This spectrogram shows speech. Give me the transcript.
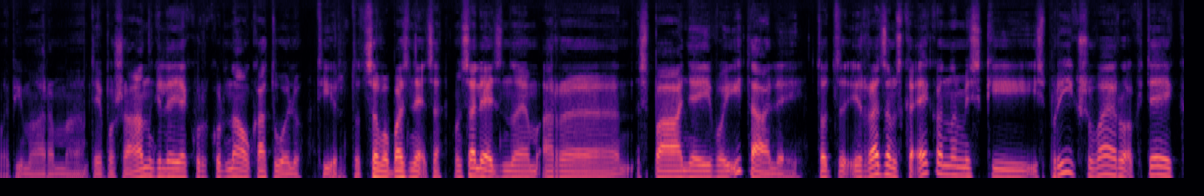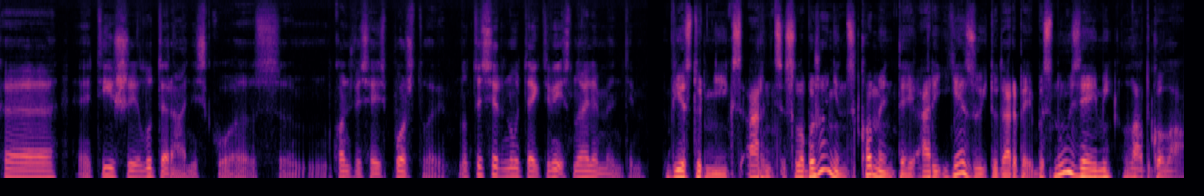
vai, piemēram, tie pašā Anglija, kur, kur nav katoļu tīri, tad sava baznīca, un salīdzinājam ar uh, Spāņai vai Itālijai, tad ir redzams, ka ekonomiski izpriekšu vairāk tiek uh, tīši luterāniskos konfesijas porstovi. Nu, tas ir noteikti viens no elementiem. Viesturnieks Arns Slobožanins komentēja arī jēzuitu darbības nozīmi Latgolā.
